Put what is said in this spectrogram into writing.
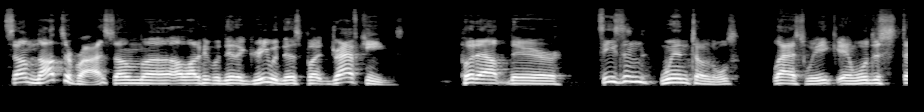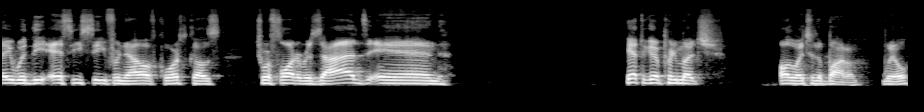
Some not surprised. Some, uh, a lot of people did agree with this, but DraftKings put out their season win totals last week, and we'll just stay with the SEC for now, of course, because – it's where Florida resides, and you have to go pretty much all the way to the bottom, Will,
